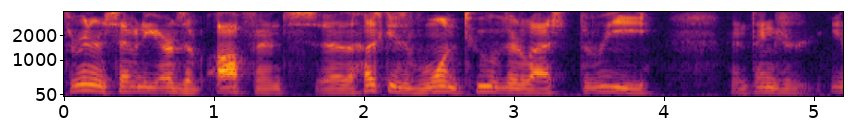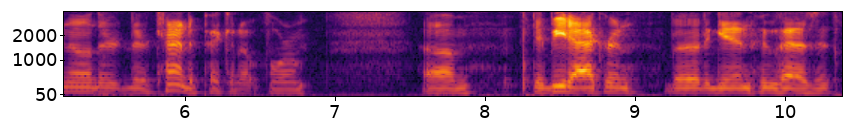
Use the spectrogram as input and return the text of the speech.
370 yards of offense. Uh, the Huskies have won two of their last three, and things are you know they're they're kind of picking up for them. Um, they beat Akron, but again, who hasn't?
